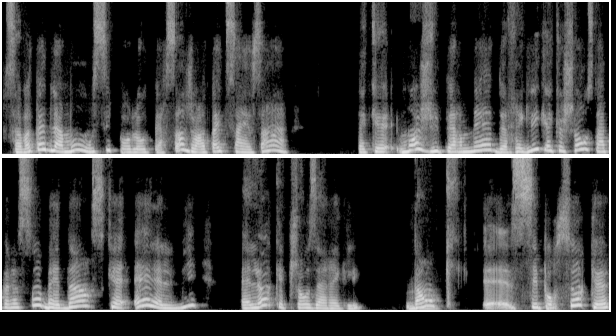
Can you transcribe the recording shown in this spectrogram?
Ça va être de l'amour aussi pour l'autre personne. Je vais être sincère. Fait que moi, je lui permets de régler quelque chose. Puis après ça, ben, dans ce qu'elle, elle vit, elle a quelque chose à régler. Donc, euh, c'est pour ça que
